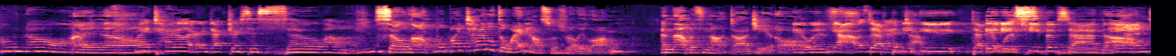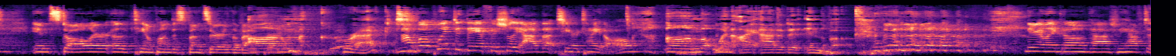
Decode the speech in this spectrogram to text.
Oh no. I know. My title at Reductress is so long. so long. Well, my title at the White House was really long, and that was not dodgy at all. It was, Yeah, it was a good deputy, deputy It was chief of staff no. and installer of tampon dispenser in the um, bathroom. correct. At what point did they officially add that to your title? Um, when I added it in the book. They're like, oh gosh, we have to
